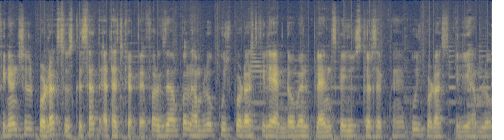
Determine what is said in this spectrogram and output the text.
फिनेंशियल प्रोडक्ट्स उसके साथ अटैच करते हैं। फॉर एग्जांपल हम लोग कुछ प्रोडक्ट्स के लिए एंडोमेंट प्लान्स का यूज़ कर सकते हैं, कुछ प्रोडक्ट्स के लिए हम लोग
